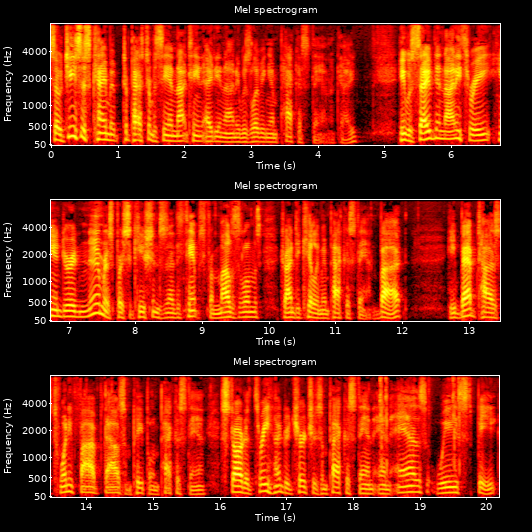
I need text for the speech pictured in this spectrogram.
So Jesus came to Pastor Masih in 1989. He was living in Pakistan, okay? He was saved in 93. He endured numerous persecutions and attempts from Muslims trying to kill him in Pakistan. But He baptized 25,000 people in Pakistan, started 300 churches in Pakistan, and as we speak,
